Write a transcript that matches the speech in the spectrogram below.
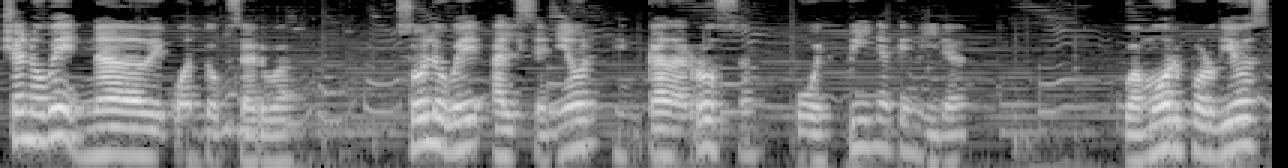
ya no ve nada de cuanto observa, solo ve al Señor en cada rosa o espina que mira. Su amor por Dios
